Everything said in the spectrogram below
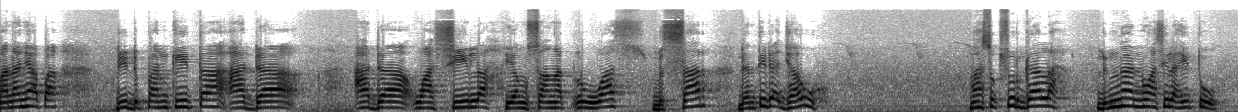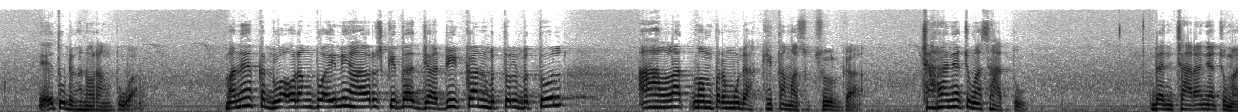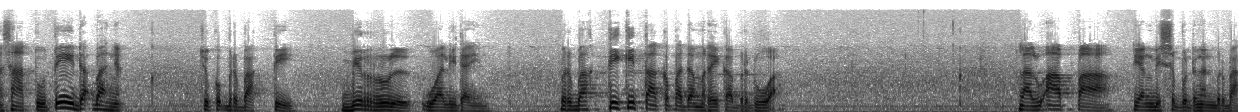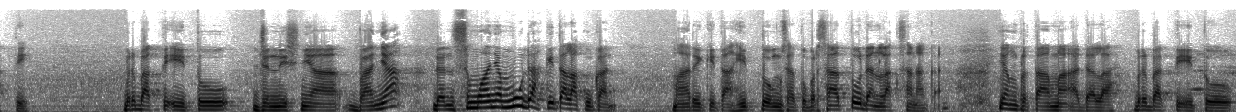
Maknanya apa? Di depan kita ada ada wasilah yang sangat luas, besar dan tidak jauh. Masuk surgalah dengan wasilah itu, yaitu dengan orang tua. Maknanya kedua orang tua ini harus kita jadikan betul-betul alat mempermudah kita masuk surga. Caranya cuma satu. Dan caranya cuma satu, tidak banyak. Cukup berbakti, birrul walidain. Berbakti kita kepada mereka berdua Lalu apa yang disebut dengan berbakti? Berbakti itu jenisnya banyak dan semuanya mudah kita lakukan. Mari kita hitung satu persatu dan laksanakan. Yang pertama adalah berbakti itu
